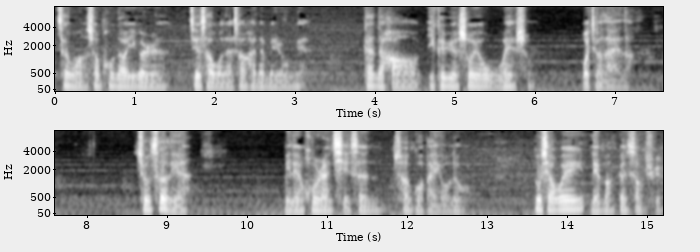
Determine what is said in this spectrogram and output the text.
在网上碰到一个人介绍我来上海的美容院，干得好，一个月说有五位数，我就来了。就这里，米莲忽然起身穿过柏油路，陆小薇连忙跟上去。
